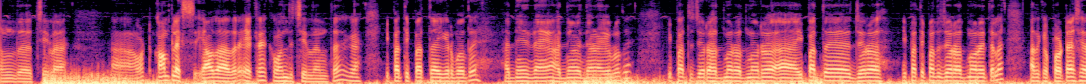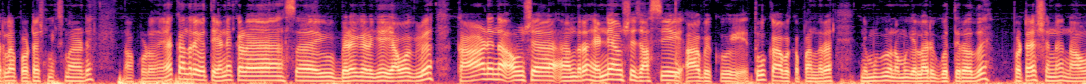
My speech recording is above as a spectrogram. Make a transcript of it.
ಒಂದು ಚೀಲ ಒಟ್ಟು ಕಾಂಪ್ಲೆಕ್ಸ್ ಯಾವುದಾದ್ರೆ ಎಕರೆಕ್ಕೆ ಒಂದು ಚೀಲ ಅಂತ. ಈಗ ಇಪ್ಪತ್ತು ಇಪ್ಪತ್ತು ಆಗಿರ್ಬೋದು, ಹದಿನೈದು, ಹದಿನೇಳು ಹದಿನೇಳು ಆಗಿರ್ಬೋದು, ಇಪ್ಪತ್ತು ಜೋರ ಹದಿಮೂರು ಹದಿಮೂರು ಇಪ್ಪತ್ತು ಜೋರ ಇಪ್ಪತ್ತು ಇಪ್ಪತ್ತು ಜೋರ ಹದಿಮೂರು ಐತಲ್ಲ, ಅದಕ್ಕೆ ಪೊಟ್ಯಾಶ್ ಇರಲ್ಲ ಪೊಟ್ಯಾಶ್ ಮಿಕ್ಸ್ ಮಾಡಿ ನಾವು ಕೊಡೋದು. ಯಾಕಂದರೆ ಇವತ್ತು ಎಣ್ಣೆ ಕಾಳ ಸ, ಇವು ಬೆಳೆಗಳಿಗೆ ಯಾವಾಗಲೂ ಕಾಡಿನ ಅಂಶ ಅಂದ್ರೆ ಎಣ್ಣೆ ಅಂಶ ಜಾಸ್ತಿ ಆಗಬೇಕು, ತೂಕ ಆಗ್ಬೇಕಪ್ಪ ಅಂದ್ರೆ ನಿಮಗೂ ನಮಗೆಲ್ಲರಿಗೂ ಗೊತ್ತಿರೋದು. ಪೊಟ್ಯಾಷನ್ನು ನಾವು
